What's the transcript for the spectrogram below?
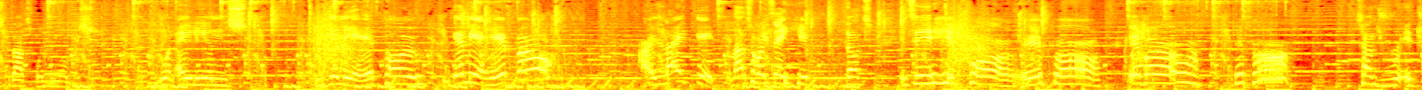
So that's what you want. You want aliens? You give me a hippo? You give me a hippo? I like it. That's why I say hip. That's it's a hippo, hippo, hippo, hippo. Sounds it's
